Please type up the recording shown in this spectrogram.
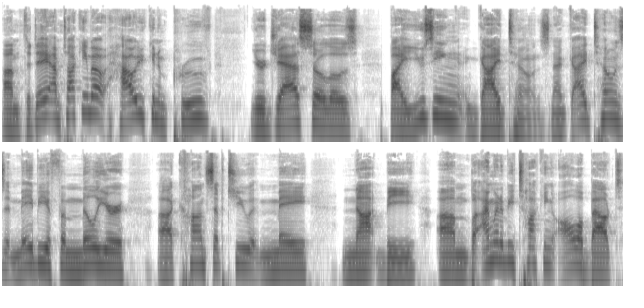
Um, today, I'm talking about how you can improve your jazz solos by using guide tones. Now, guide tones, it may be a familiar uh, concept to you, it may not be. Um, but I'm going to be talking all about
